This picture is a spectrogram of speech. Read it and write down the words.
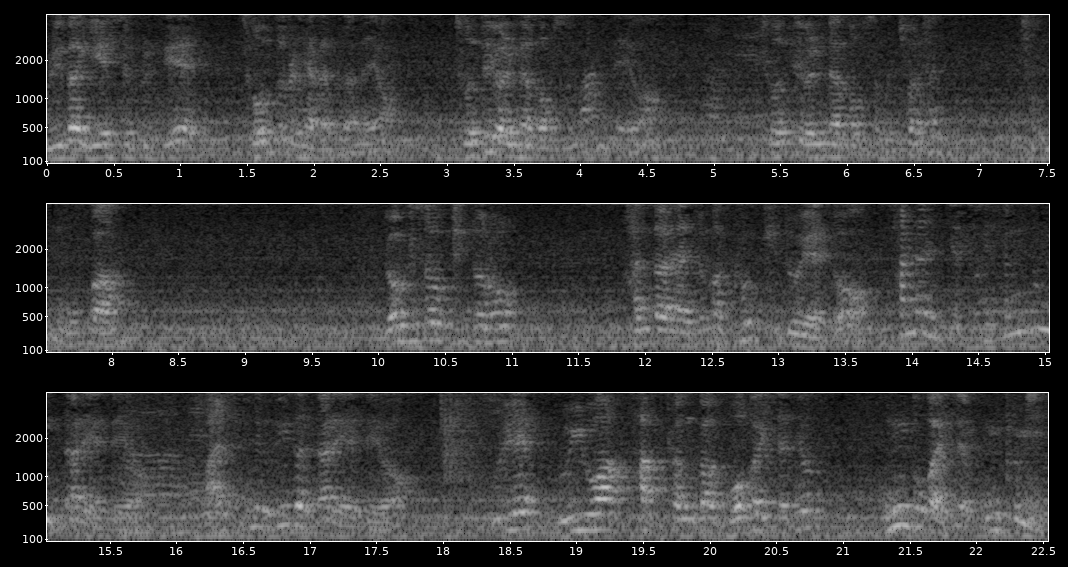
우리가 예수 그리스도의 전도를 해갔잖아요. 전도 열매가 없으면 안 돼요. 전도 열매가 없으면 전혀 못 가. 여기서 기도로 간단해지만 그 기도에도 하나님께서 행동이 따라야 돼요. 말씀의 의가 따라야 돼요. 우리의 의와 합평과 뭐가 있어야 돼요? 공도가 있어요. 공평이.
